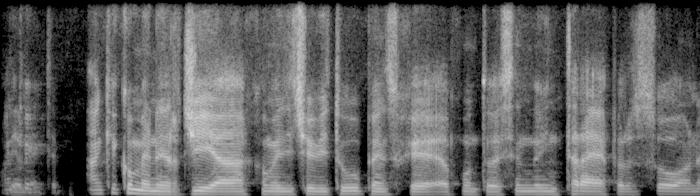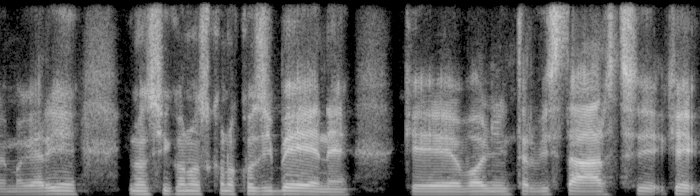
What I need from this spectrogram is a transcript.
ovviamente... Anche, anche, come energia, come dicevi tu, penso che appunto essendo in tre persone, magari non si conoscono così bene, che vogliono intervistarsi, che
